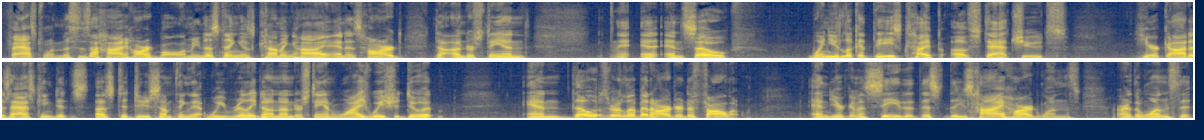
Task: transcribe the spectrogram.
fast one. This is a high hardball. I mean, this thing is coming high and it's hard to understand. And, and so when you look at these type of statutes, here God is asking to, us to do something that we really don't understand why we should do it. And those are a little bit harder to follow. And you're going to see that this these high hard ones are the ones that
